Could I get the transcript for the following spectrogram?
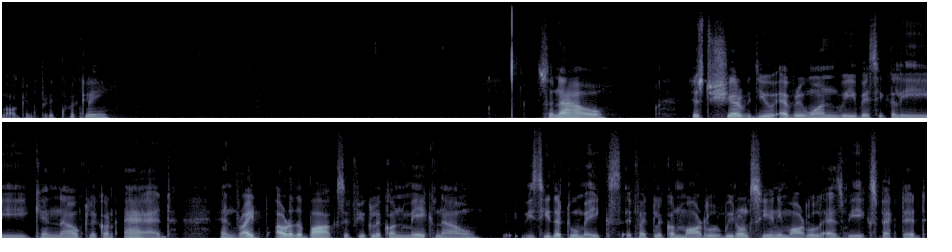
log in pretty quickly. So now, just to share with you everyone, we basically can now click on add and right out of the box, if you click on make now, we see the two makes. If I click on model, we don't see any model as we expected,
